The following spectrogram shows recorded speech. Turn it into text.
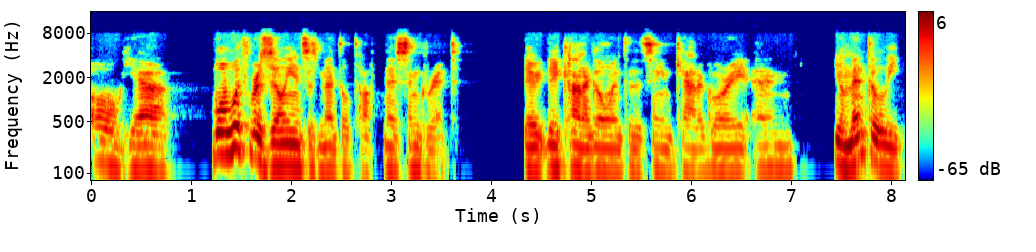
Oh yeah. Well, with resilience is mental toughness and grit they they kind of go into the same category. And you know, mentally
